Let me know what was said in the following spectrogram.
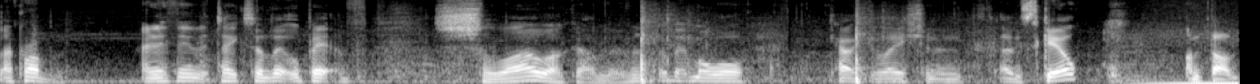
no problem. Anything that takes a little bit of slower gun movement, a little bit more calculation and, and skill, I'm done.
